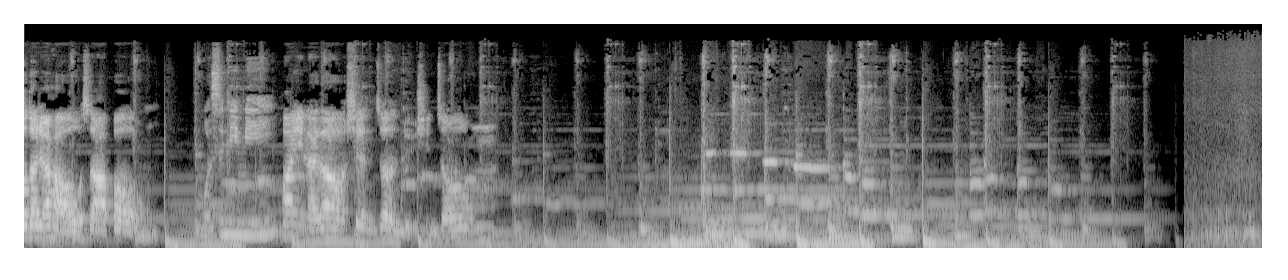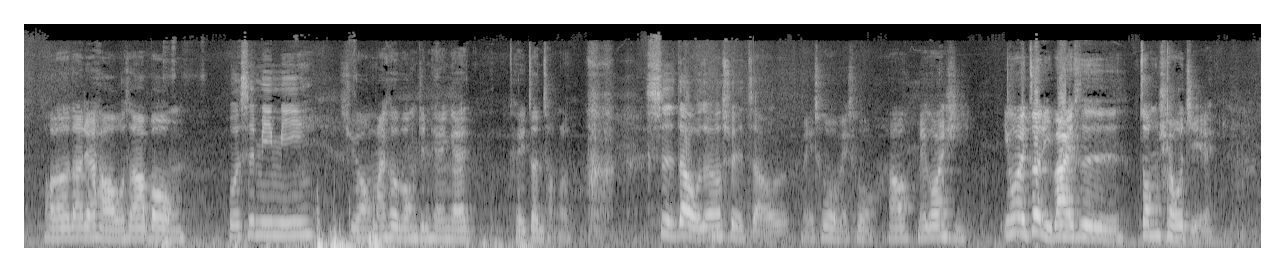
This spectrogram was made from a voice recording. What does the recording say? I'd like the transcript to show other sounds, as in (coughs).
Hello，大家好，我是阿蹦，我是咪咪，欢迎来到宪政旅行中。好了，大家好，我是阿蹦，我是咪咪，希望麦克风今天应该可以正常了。(laughs) 是到我都要睡着了。没错，没错，好，没关系，因为这礼拜是中秋节，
